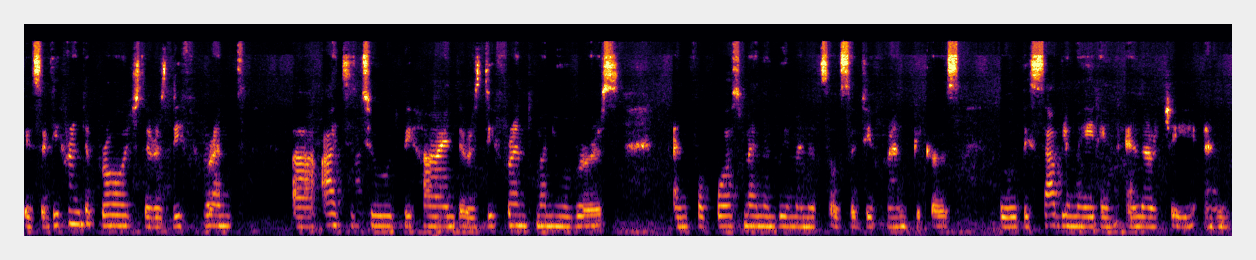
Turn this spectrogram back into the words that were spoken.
It's a different approach. There is different uh, attitude behind. There is different maneuvers, and for both men and women, it's also different because we will be sublimating energy, and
